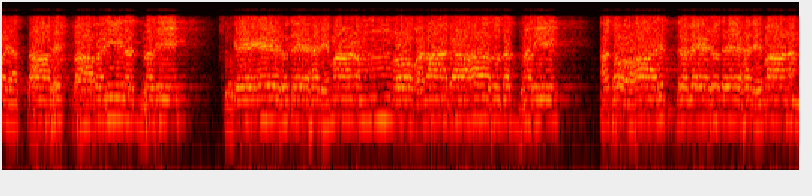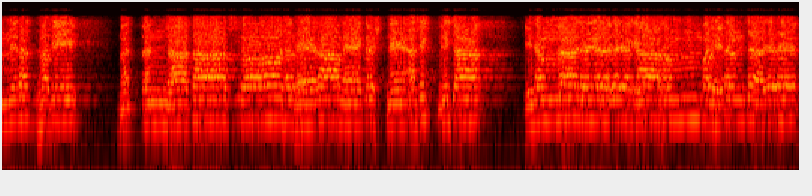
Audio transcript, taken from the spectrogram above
वयस्ताभिष्टापरीदध्वति सुखेषु ते हरिमाणम् रोपनागासु दध्वति अथो हारिद्रवेषु ते हरिमाणम् निदध्वति नक्तम् जातास्योषधे रामे कृष्णे असिक्मि च। इदम् रजय पलितम् च यत्।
